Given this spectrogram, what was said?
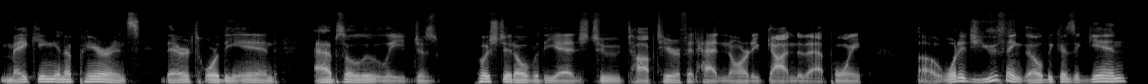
making an appearance there toward the end absolutely just pushed it over the edge to top tier if it hadn't already gotten to that point. Uh, what did you think though? Because again,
